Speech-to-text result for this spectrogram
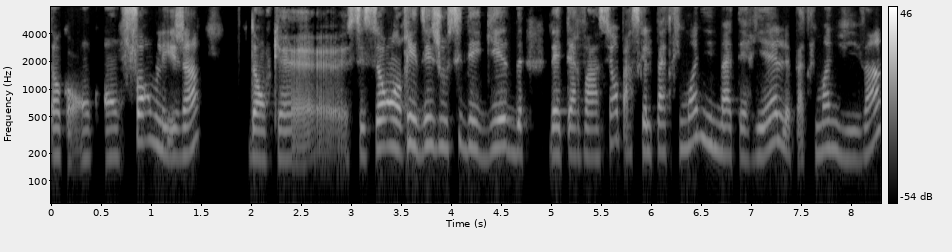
Donc, on forme les gens donc, euh, c'est ça. On rédige aussi des guides d'intervention parce que le patrimoine immatériel, le patrimoine vivant,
